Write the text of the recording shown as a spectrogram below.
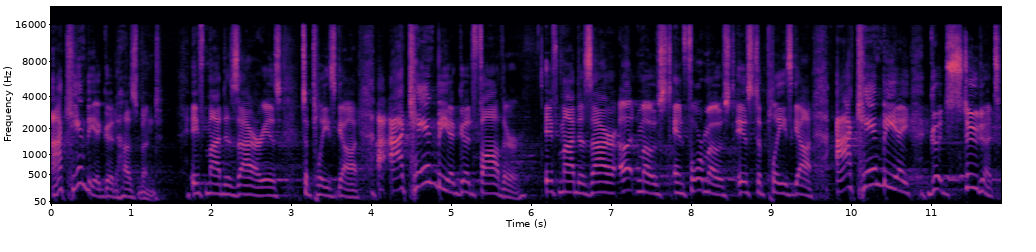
I can be a good husband if my desire is to please God. I, I, can be a good father if my desire utmost and foremost is to please God. I can be a good student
